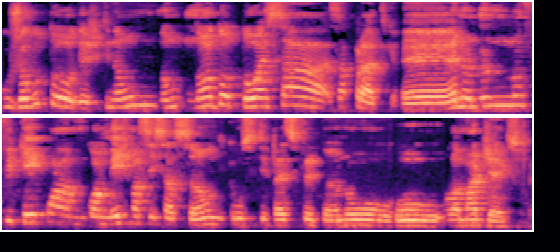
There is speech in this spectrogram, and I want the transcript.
o jogo todo. E a gente não, não, não adotou essa, essa prática. É, eu, não, não fiquei com a, com a mesma sensação de como se estivesse enfrentando o, o, Lamar Jackson.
